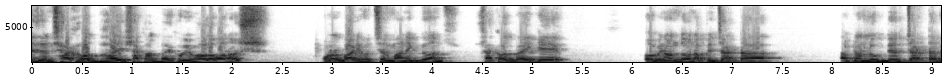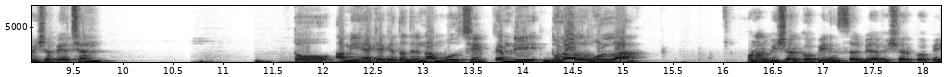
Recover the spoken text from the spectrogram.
এজেন্ট শাখাওয়াত ভাই। শাখাওয়াত ভাই খুবই ভালো মানুষ। ওনার বাড়ি হচ্ছেন মানিকগঞ্জ। শাখাওয়াত ভাইকে অভিনন্দন। আপনি চারটা, আপনার লোকদের চারটা ভিসা পেয়েছেন। তো আমি একে একে তাদের নাম বলছি। এমডি দুলাল মোল্লা, ওনার ভিসার কপি, সার্বিয়া ভিসার কপি।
